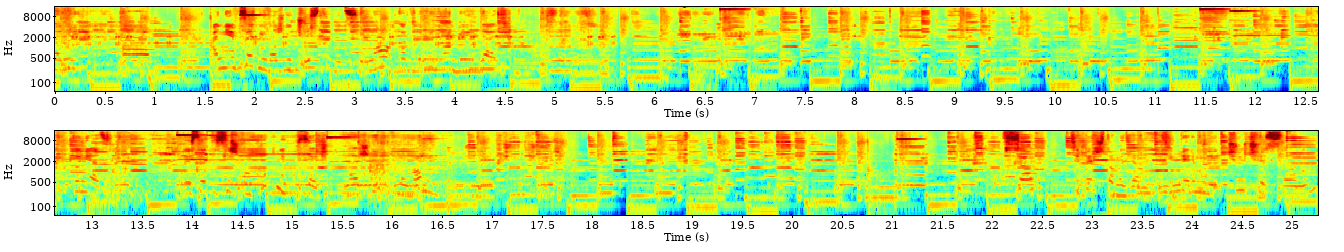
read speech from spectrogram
Они, а, они обязательно должны чувствоваться, но как бы не надоедать. Тунец. То есть это слишком крупный кусочек, даже ну, маленькая, нужно чуть-чуть. Все, теперь что мы делаем? Теперь мы чуть-чуть солим,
